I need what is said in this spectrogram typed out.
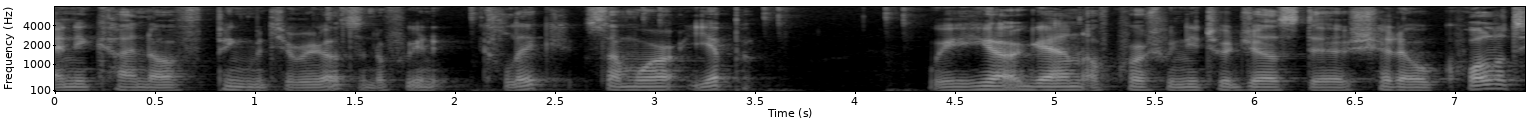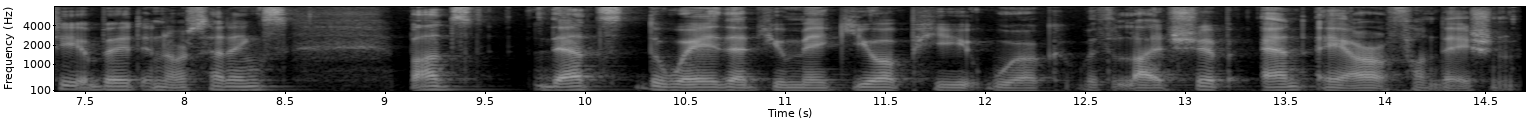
any kind of pink materials. And if we click somewhere, yep, we're here again. Of course, we need to adjust the shadow quality a bit in our settings, but that's the way that you make URP work with Lightship and AR Foundation.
